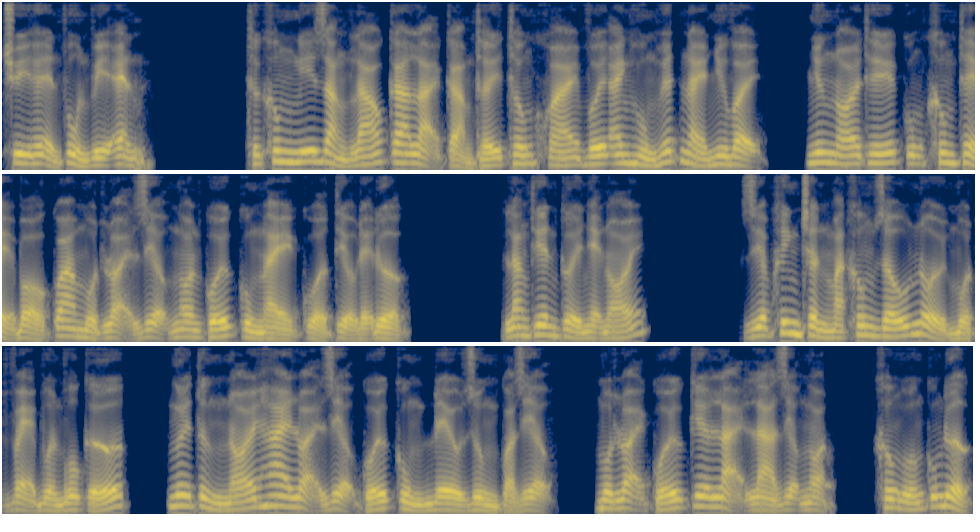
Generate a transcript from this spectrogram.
truy hển phủn VN. Thực không nghĩ rằng lão ca lại cảm thấy thông khoái với anh hùng huyết này như vậy, nhưng nói thế cũng không thể bỏ qua một loại rượu ngon cuối cùng này của tiểu đệ được. Lăng thiên cười nhẹ nói. Diệp khinh trần mặt không giấu nổi một vẻ buồn vô cớ, ngươi từng nói hai loại rượu cuối cùng đều dùng quả rượu, một loại cuối kia lại là rượu ngọt, không uống cũng được.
